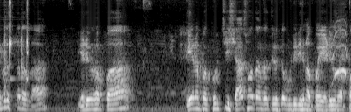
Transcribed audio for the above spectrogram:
ಎದುರಿಸ್ತಾರಲ್ಲ. ಯಡಿಯೂರಪ್ಪ, ಏನಪ್ಪ ಕುರ್ಚಿ ಶಾಶ್ವತ ಅಂತ ತಿಳ್ಕೊಬಿಟ್ಟಿದ್ದೀನಪ್ಪ ಯಡಿಯೂರಪ್ಪ.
